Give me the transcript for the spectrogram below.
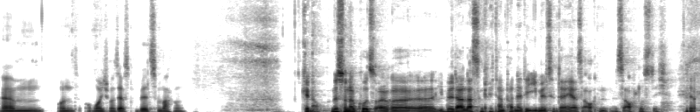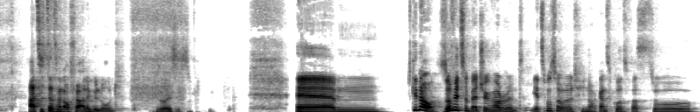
Ähm, und um euch mal selbst ein Bild zu machen. Genau. Müsst ihr noch kurz eure äh, E-Mail da lassen, kriegt dann ein paar nette E-Mails hinterher, ist auch, ist auch lustig. Ja. Hat sich das dann auch für alle gelohnt. So ist es. ähm, genau, soviel zu Magic Quadrant. Jetzt muss man natürlich noch ganz kurz was zu,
